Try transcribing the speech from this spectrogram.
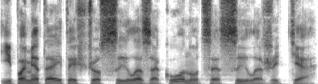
І пам'ятайте, що сила закону це сила життя.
